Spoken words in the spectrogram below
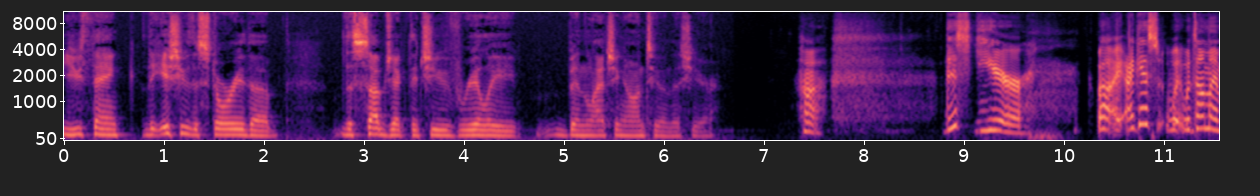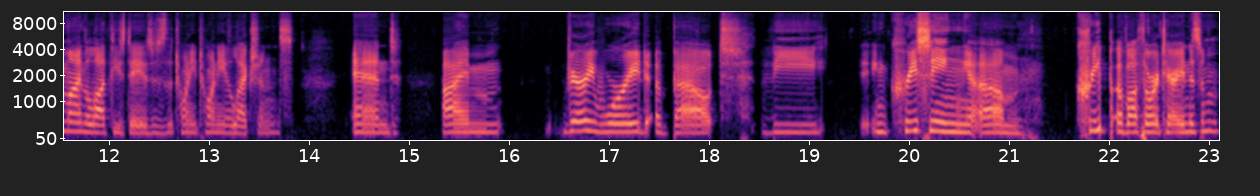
you think the issue, the story, the the subject that you've really been latching onto in this year? Huh. This year, well, I, I guess what's on my mind a lot these days is the 2020 elections, and I'm very worried about the increasing um, creep of authoritarianism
